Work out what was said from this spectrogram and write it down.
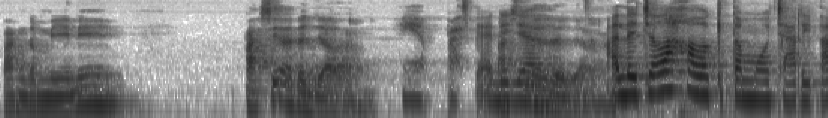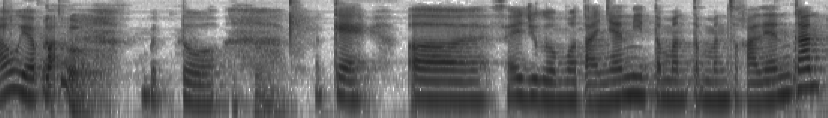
Pandemi ini pasti ada jalan. Iya, pasti ada pasti jalan. ada jalan. Ada celah kalau kita mau cari tahu ya, Pak. Betul. Betul. betul. Oke, eh, saya juga mau tanya nih teman-teman sekalian kan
